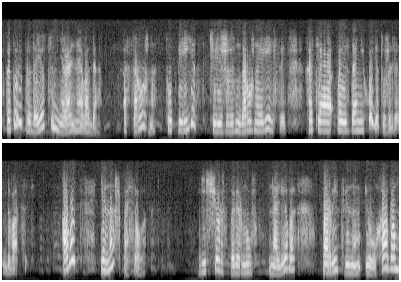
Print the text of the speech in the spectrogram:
в которой продается минеральная вода. Осторожно, тут переезд через железнодорожные рельсы, хотя поезда не ходят уже лет двадцать. А вот и наш поселок. Еще раз повернув налево, по рытвинам и ухабам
